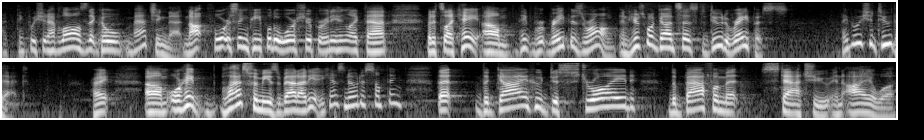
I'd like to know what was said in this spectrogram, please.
I think we should have laws that go matching that. Not forcing people to worship or anything like that, but it's like, hey, um, hey, rape is wrong, and here's what God says to do to rapists. Maybe we should do that, right? Um, or hey, blasphemy is a bad idea. You guys notice something? That the guy who destroyed the Baphomet statue in Iowa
